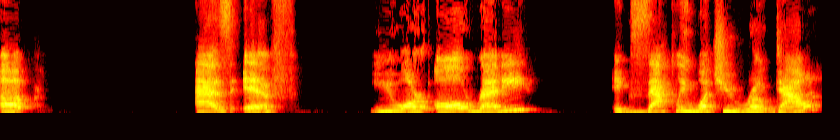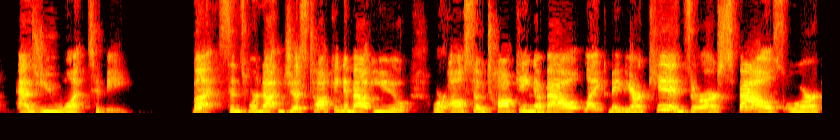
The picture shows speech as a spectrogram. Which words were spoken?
up as if you are already exactly what you wrote down as you want to be. But since we're not just talking about you, we're also talking about like maybe our kids or our spouse or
